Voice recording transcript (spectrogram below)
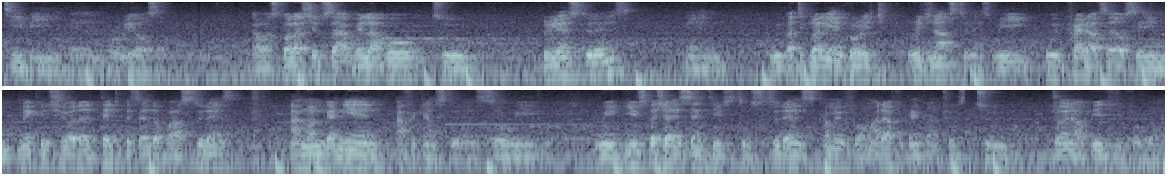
TB, and borreliosis. Our scholarships are available to brilliant students and we particularly encourage regional students. We, we pride ourselves in making sure that 30% of our students are non-Ghanaian African students. So we, we give special incentives to students coming from other African countries to join our PhD program.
